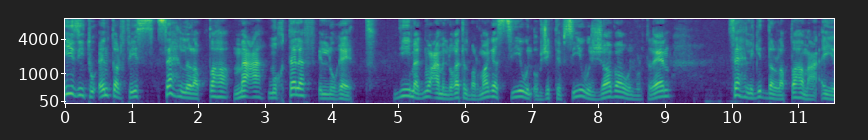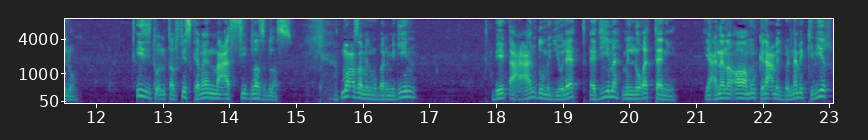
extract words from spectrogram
easy to interface سهل ربطها مع مختلف اللغات. دي مجموعة من لغات البرمجة ال C وال Objective-C وال Java وال Fortran. سهل جدا ربطها مع أي لغة. easy to interface كمان مع السي بلس بلس معظم المبرمجين بيبقى عنده موديولات قديمة من لغات تانية. يعني أنا آه ممكن أعمل برنامج كبير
